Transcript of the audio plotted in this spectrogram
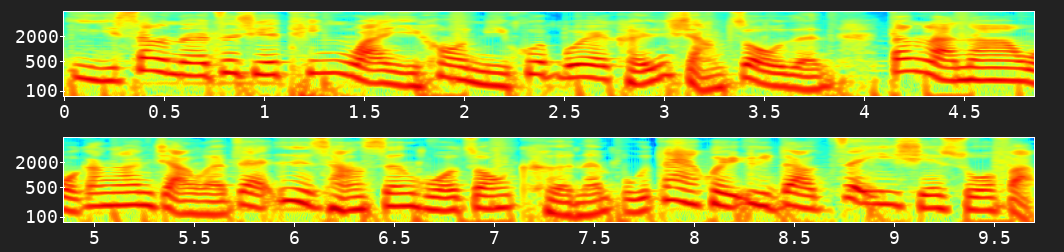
以上呢？这些听完以后，你会不会很想揍人？当然呢，我刚刚讲了，在日常生活中可能不太会遇到这一些说法。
